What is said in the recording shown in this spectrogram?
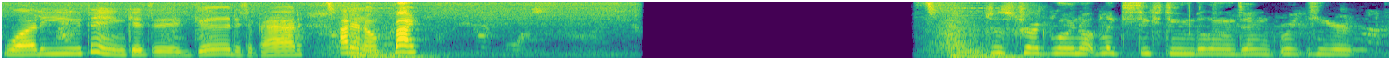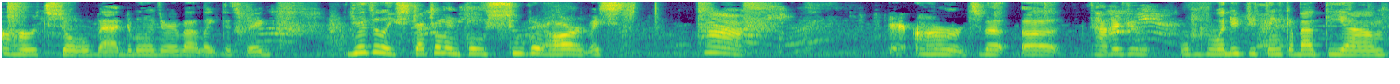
What do you think? Is it good? Is it bad? I don't know. Bye. Just tried blowing up like 16 balloons and right here hurts so bad. The balloons are about like this big. You have to like stretch them and pull super hard. My it hurts. But uh, how did you? What did you think about the um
